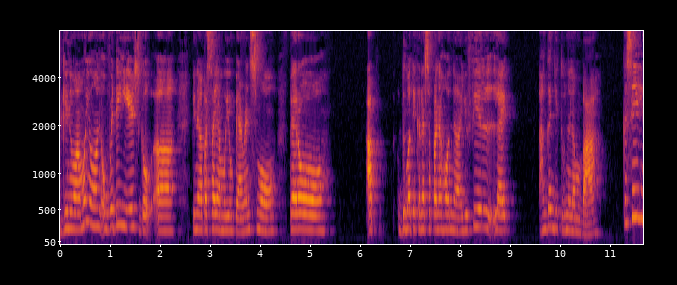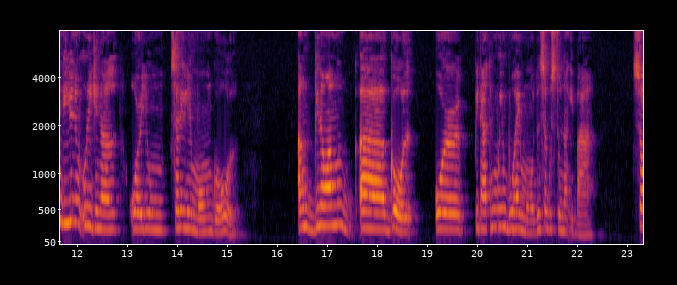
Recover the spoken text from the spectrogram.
ginawa mo yon over the years, go, ah, pinapasaya mo yung parents mo, pero up, dumating ka na sa panahon na you feel like hanggang dito na lang ba? Kasi hindi yun yung original or yung sarili mong goal. Ang ginawa mong ah, goal or pinatan mo yung buhay mo dun sa gusto ng iba. So,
